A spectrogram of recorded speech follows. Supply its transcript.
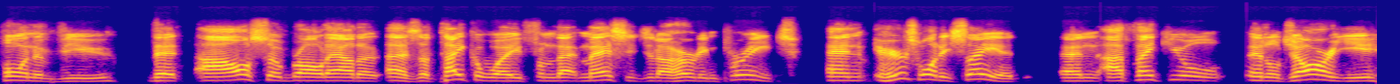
point of view that I also brought out a, as a takeaway from that message that I heard him preach. And here's what he said and I think you'll it'll jar you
